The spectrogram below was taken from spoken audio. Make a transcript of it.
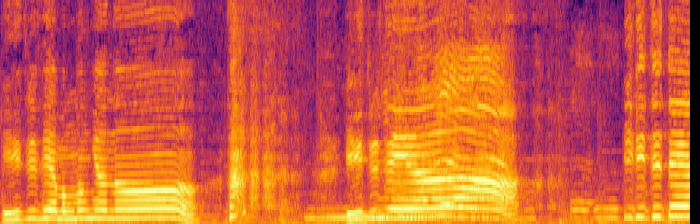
이리 주세요 멍멍연우 이리 주세요. 이리 주세요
